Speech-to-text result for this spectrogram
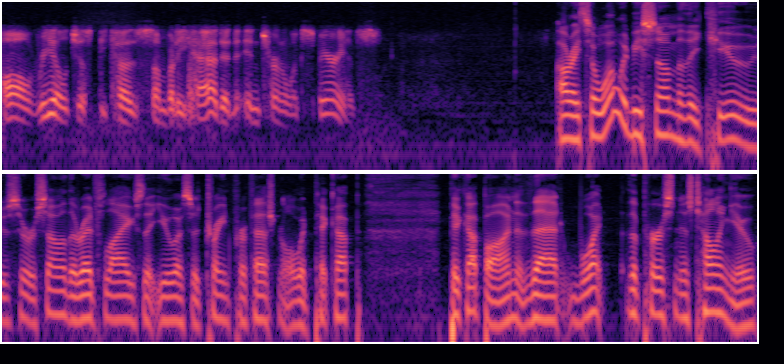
all real just because somebody had an internal experience. All right. So, what would be some of the cues or some of the red flags that you, as a trained professional, would pick up pick up on that what the person is telling you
